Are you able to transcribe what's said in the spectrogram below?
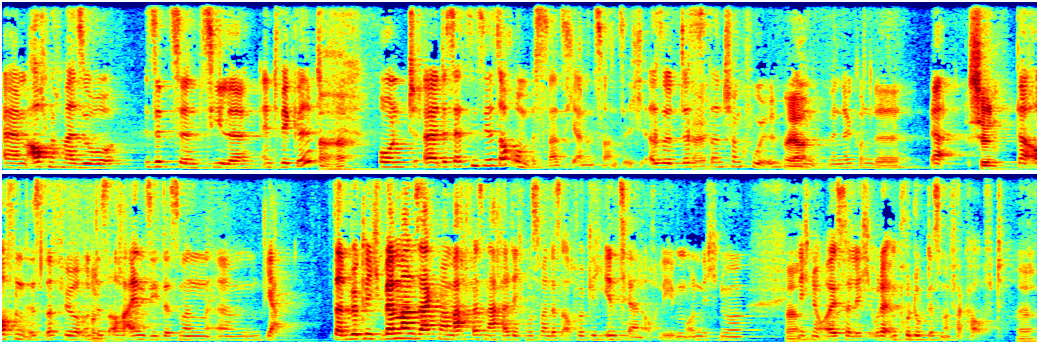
ähm, auch nochmal so 17 Ziele entwickelt. Aha. Und äh, das setzen sie jetzt auch um bis 2021. Also das okay. ist dann schon cool, ja. wenn, wenn, der Kunde ja, Schön. da offen ist dafür und, und das auch einsieht, dass man ähm, ja, dann wirklich, wenn man sagt, man macht was nachhaltig, muss man das auch wirklich intern auch leben und nicht nur, ja. nicht nur äußerlich oder im Produkt, das man verkauft. Ja.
